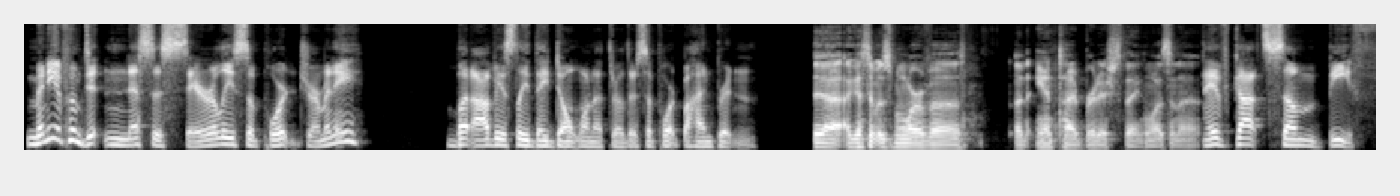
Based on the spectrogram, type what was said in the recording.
Many of whom didn't necessarily support Germany, but obviously they don't want to throw their support behind Britain. Yeah, I guess it was more of a an anti-British thing, wasn't it? They've got some beef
